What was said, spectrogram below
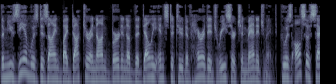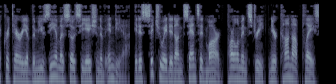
The museum was designed by Dr. Anand Burdhan of the Delhi Institute of Heritage Research and Management, who is also Secretary of the Museum Association of India. It is situated on Sansad Marg, Parliament Street near Connaught Place,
